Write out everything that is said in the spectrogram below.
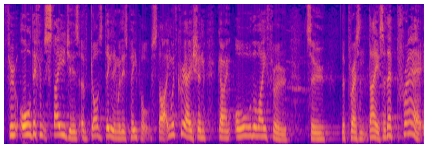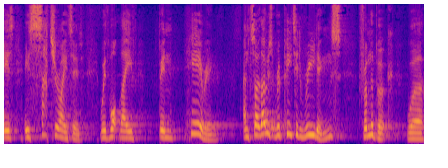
through all different stages of God's dealing with his people, starting with creation, going all the way through to the present day. So their prayer is, is saturated with what they've been hearing. And so those repeated readings from the book were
